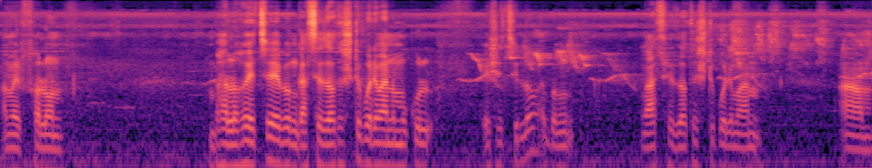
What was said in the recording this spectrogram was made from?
আমের ফলন ভালো হয়েছে এবং গাছে যথেষ্ট পরিমাণ মুকুল এসেছিল এবং গাছে যথেষ্ট পরিমাণ আম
